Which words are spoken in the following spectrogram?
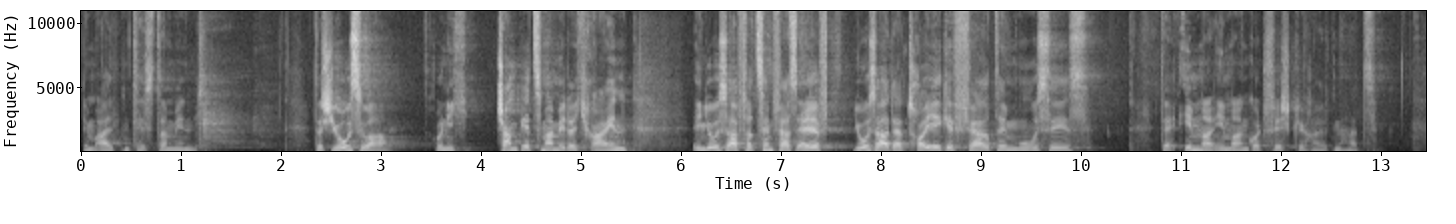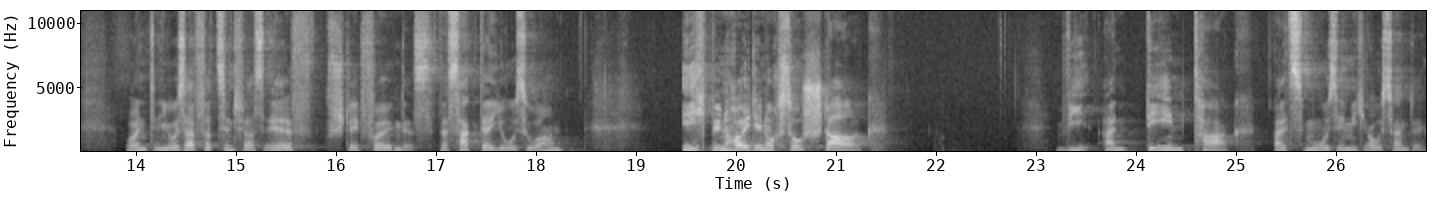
im Alten Testament. Das ist Josua. Und ich jump jetzt mal mit euch rein. In Josua 14, Vers 11. Josua, der treue Gefährte Moses, der immer, immer an Gott festgehalten hat. Und in Josua 14, Vers 11 steht folgendes: Da sagt der Josua, ich bin heute noch so stark wie an dem Tag, als Mose mich aussandte.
